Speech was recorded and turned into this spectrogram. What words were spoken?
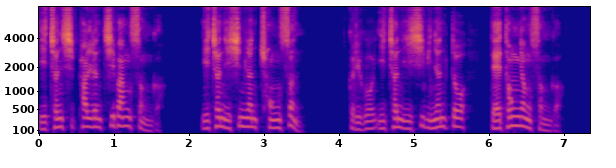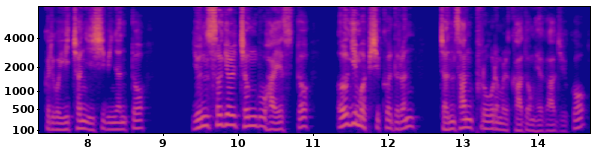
2018년 지방선거 2020년 총선 그리고 2022년도 대통령 선거 그리고 2022년도 윤석열 정부 하에서도 어김없이 그들은 전산 프로그램을 가동해 가지고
